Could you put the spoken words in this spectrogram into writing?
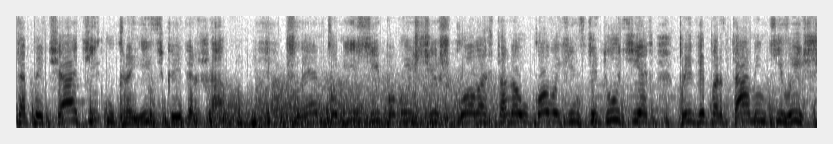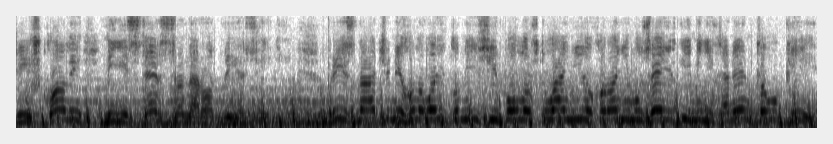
та печаті Української держави, член комісії по вищих школах та наукових інституціях при департаменті вищої школи Міністерства народної освіти, призначений головою комісії по влаштуванню і охороні музею імені Ханенка у Києві.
